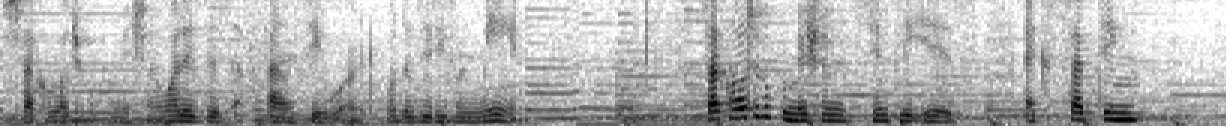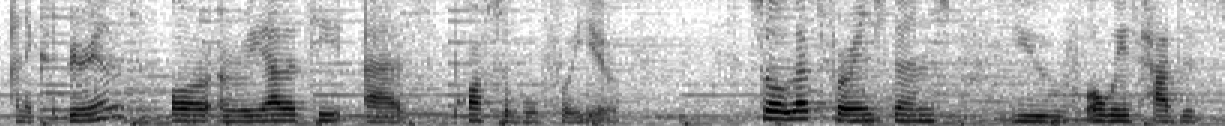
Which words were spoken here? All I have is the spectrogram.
psychological permission? What is this fancy word? What does it even mean? Psychological permission simply is accepting an experience or a reality as possible for you. So, let's for instance, you've always had this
